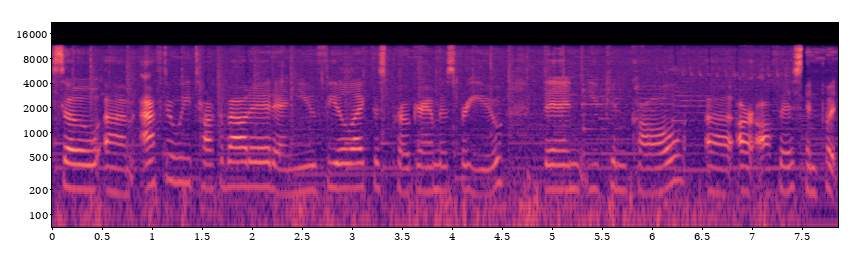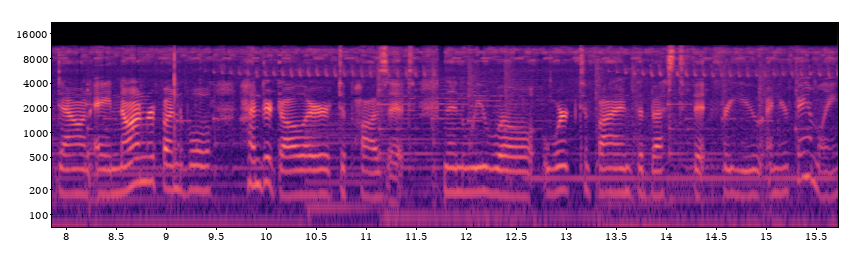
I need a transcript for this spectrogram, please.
So um, after we talk about it and you feel like this program is for you, then you can call uh, our office and put down a non-refundable $100 deposit. Then we will work to find the best fit for you and your family.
